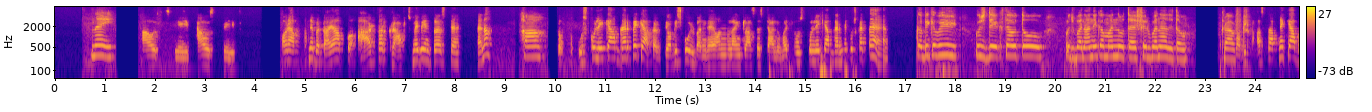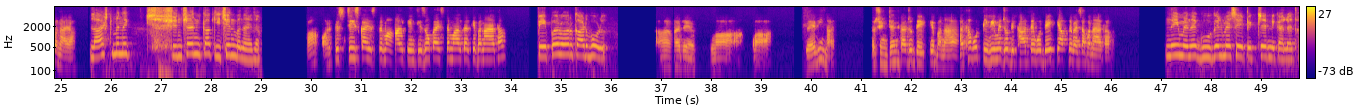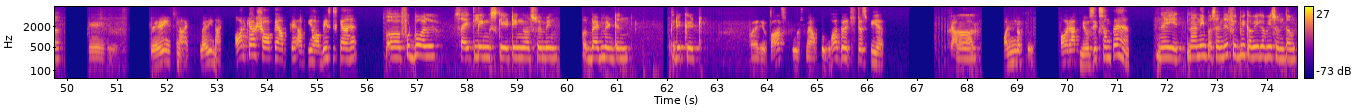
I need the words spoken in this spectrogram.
नहीं। हाउ स्वीट हाउ स्वीट और आपने बताया आपको आर्ट्स और क्राफ्ट्स में भी इंटरेस्ट है है ना? हाँ। तो उसको लेके आप घर पे क्या करते हो? अभी स्कूल बंद है ऑनलाइन क्लासेस चालू है तो उसको लेके आप घर में कुछ करते हैं? कभी कभी कुछ देखता हूँ तो कुछ बनाने का मन होता है फिर बना देता हूँ। क्राफ्ट आपने क्या बनाया? लास्ट मैंने शिनचैन का किचन बनाया था। वाह और किस चीज़ का इस्तेमाल किन चीज़ों का इस्तेमाल करके बनाया था? पेपर और कार्डबोर्ड अरे वाह वाह। वेरी नाइस तो शिंचन का जो देख के बनाया था वो टीवी में जो दिखाते हैं वो देख के आपने वैसा बनाया था? नहीं मैंने गूगल में से पिक्चर निकाला था। वेरी नाइस वेरी नाइस और क्या शौक है आपके? आपकी हॉबीज क्या है? फुटबॉल साइकिलिंग स्केटिंग और स्विमिंग और बैडमिंटन क्रिकेट अरे वाह स्पोर्ट्स में आपको बहुत दिलचस्पी है। क्या हाँ। वंडरफुल और आप म्यूज़िक सुनते हैं? नहीं इतना नहीं पसंद है फिर भी कभी कभी सुनता हूँ।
